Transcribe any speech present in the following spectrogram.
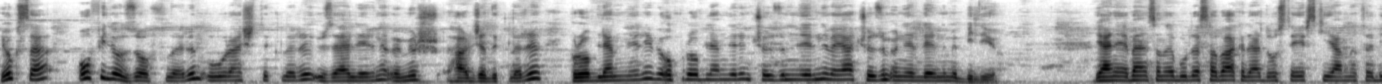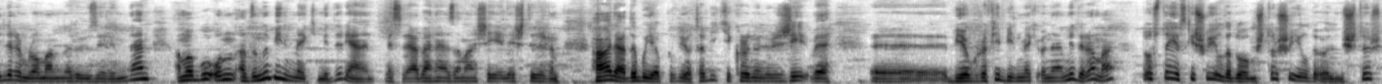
yoksa o filozofların uğraştıkları, üzerlerine ömür harcadıkları problemleri ve o problemlerin çözümlerini veya çözüm önerilerini mi biliyor? Yani ben sana burada sabaha kadar Dostoyevski'yi anlatabilirim romanları üzerinden ama bu onun adını bilmek midir? Yani mesela ben her zaman şey eleştiririm. Hala da bu yapılıyor. Tabii ki kronoloji ve e, biyografi bilmek önemlidir ama Dostoyevski şu yılda doğmuştur, şu yılda ölmüştür.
